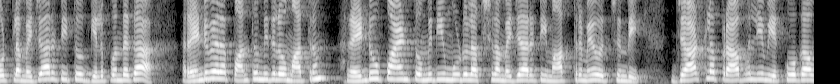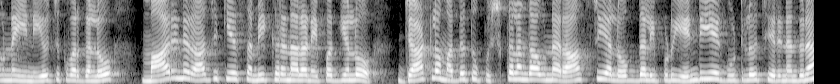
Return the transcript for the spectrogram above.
ఓట్ల మెజారిటీతో గెలుపొందగా రెండు వేల పంతొమ్మిదిలో మాత్రం రెండు పాయింట్ తొమ్మిది మూడు లక్షల మెజారిటీ మాత్రమే వచ్చింది. జాట్ల ప్రాబల్యం ఎక్కువగా ఉన్న ఈ నియోజకవర్గంలో మారిన రాజకీయ సమీకరణాల నేపథ్యంలో జాట్ల మద్దతు పుష్కలంగా ఉన్న రాష్ట్రీయ లోక్దల్ ఇప్పుడు ఎన్డీఏ గూటిలో చేరినందున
